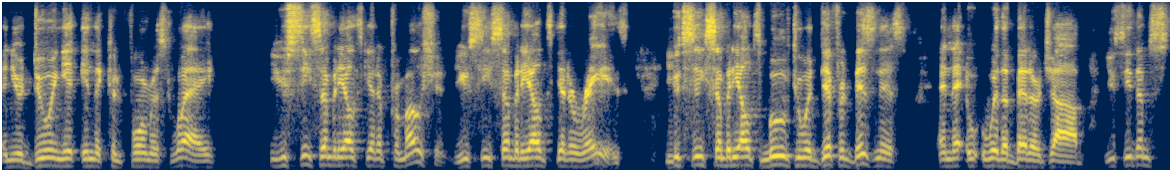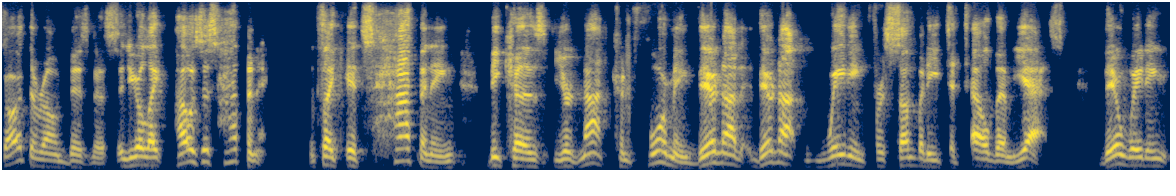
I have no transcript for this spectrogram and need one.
and you're doing it in the conformist way, you see somebody else get a promotion. You see somebody else get a raise. You see somebody else move to a different business and they, with a better job. You see them start their own business and you go like how is this happening? It's like it's happening because you're not conforming. They're not they're not waiting for somebody to tell them yes. They're waiting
